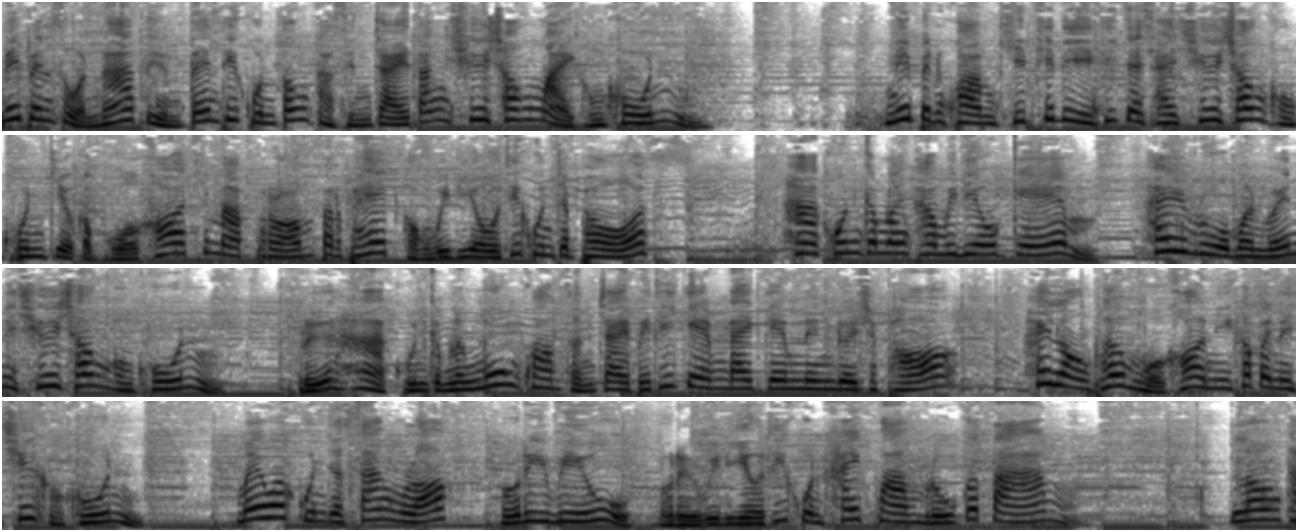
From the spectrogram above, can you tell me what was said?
นี่เป็นส่วนน่าตื่นเต้นที่คุณต้องตัดสินใจตั้งชื่อช่องใหม่ของคุณ นี่เป็นความคิดที่ดีที่จะใช้ชื่อช่องของคุณเกี่ยวกับหัวข้อที่มาพร้อมประเภทของวิดีโอที่คุณจะโพสต์ หากคุณกำลังทำวิดีโอเกม ให้รวมมันไว้ในชื่อช่องของคุณ หรือหากคุณกำลังมุ่งความสนใจไปที่เกมใดเกมหนึ่งโดยเฉพาะ ให้ลองเพิ่มหัวข้อนี้เข้าไปในชื่อของคุณ ไม่ว่าคุณจะสร้างล็อก รีวิว หรือวิดีโอที่คุณให้ความรู้ก็ตาม ลองท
